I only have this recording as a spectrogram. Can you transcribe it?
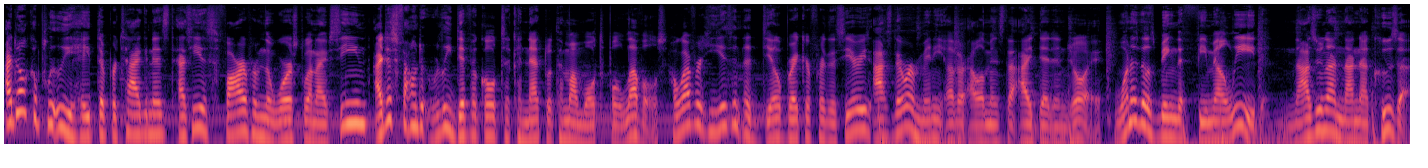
I don't completely hate the protagonist, as he is far from the worst one I've seen, I just found it really difficult to connect with him on multiple levels. However, he isn't a deal breaker for the series, as there were many other elements that I did enjoy. One of those being the female lead, Nazuna Nanakusa.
